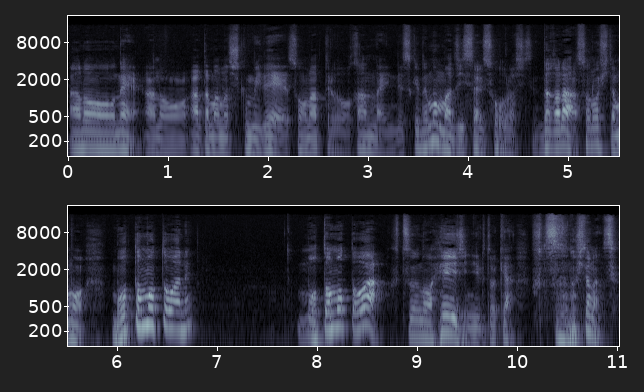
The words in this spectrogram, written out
あの、ね、あの頭の仕組みでそうなってるか分かんないんですけども、まあ、実際そうらしいですだからその人ももともとはねもともとは普通の平時にいる時は普通の人なんですよ。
